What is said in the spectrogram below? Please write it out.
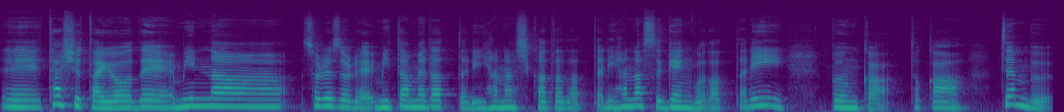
で多種多様でみんなそれぞれ見た目だったり話し方だったり話す言語だったり文化とか全部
